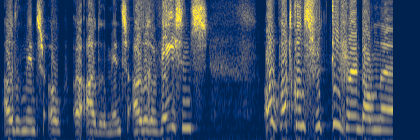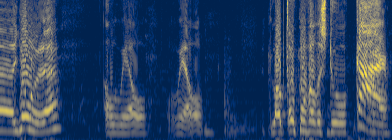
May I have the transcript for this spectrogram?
oudere mensen ook, oudere mensen, oudere wezens ook wat conservatiever dan jongeren. Alhoewel, alhoewel, het loopt ook nog wel eens door elkaar.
